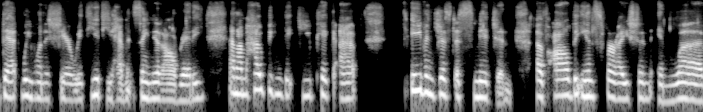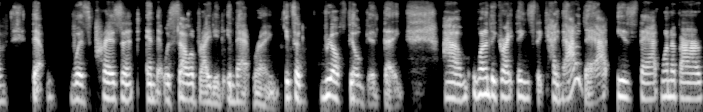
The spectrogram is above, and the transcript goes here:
that we want to share with you if you haven't seen it already. And I'm hoping that you pick up even just a smidgen of all the inspiration and love that was present and that was celebrated in that room. It's a real feel good thing. Um, one of the great things that came out of that is that one of our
